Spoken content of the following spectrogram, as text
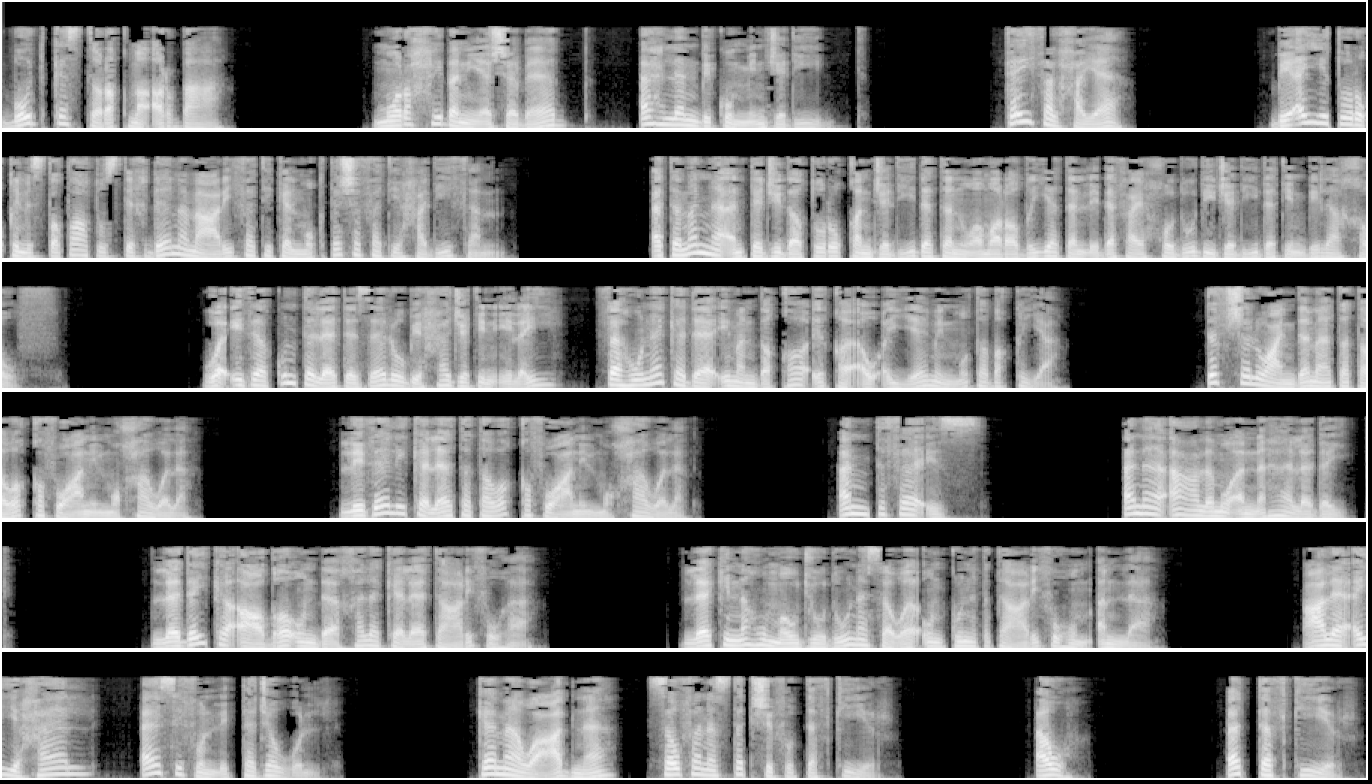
بودكاست رقم أربعة. مرحبا يا شباب. أهلا بكم من جديد. كيف الحياة؟ بأي طرق استطعت استخدام معرفتك المكتشفة حديثا؟ أتمنى أن تجد طرقا جديدة ومرضية لدفع حدود جديدة بلا خوف. وإذا كنت لا تزال بحاجة إليه فهناك دائما دقائق أو أيام متبقية. تفشل عندما تتوقف عن المحاولة. لذلك لا تتوقف عن المحاولة. أنت فائز. أنا أعلم أنها لديك. لديك أعضاء داخلك لا تعرفها. لكنهم موجودون سواء كنت تعرفهم أم لا. على أي حال آسف للتجول. كما وعدنا سوف نستكشف التفكير. أو التفكير.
